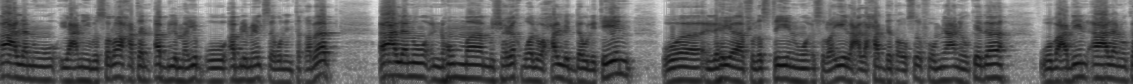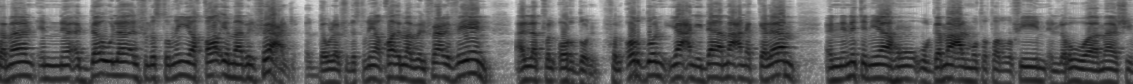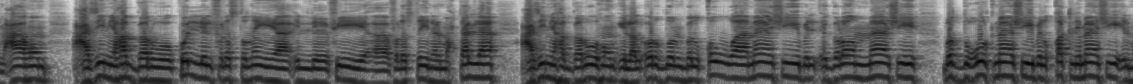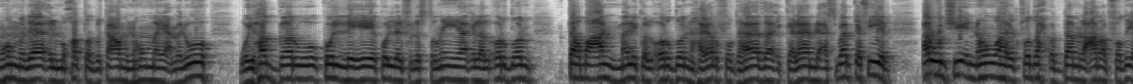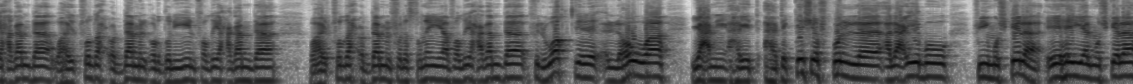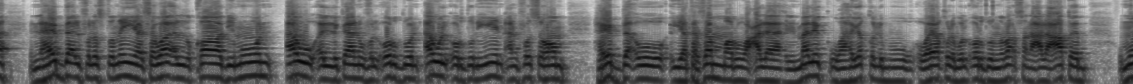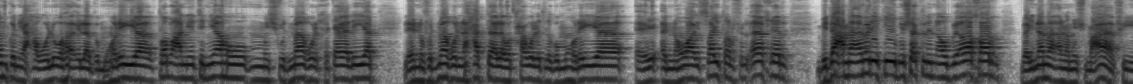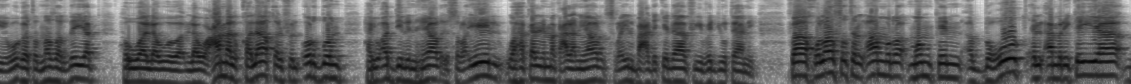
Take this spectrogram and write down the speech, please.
أعلنوا يعني بصراحة قبل ما يبقوا قبل ما يكسبوا الانتخابات أعلنوا إن هم مش هيقبلوا حل الدولتين واللي هي فلسطين وإسرائيل على حد توصيفهم يعني وكده. وبعدين أعلنوا كمان إن الدولة الفلسطينية قائمة بالفعل. الدولة الفلسطينية قائمة بالفعل فين؟ قال لك في الأردن. في الأردن يعني ده معنى الكلام إن نتنياهو والجماعة المتطرفين اللي هو ماشي معاهم عايزين يهجروا كل الفلسطينية اللي في فلسطين المحتلة عايزين يهجروهم إلى الأردن بالقوة ماشي بالإجرام ماشي بالضغوط ماشي بالقتل ماشي. المهم ده المخطط بتاعهم إن هم يعملوه ويهجروا كل إيه كل الفلسطينية إلى الأردن. طبعا ملك الأردن هيرفض هذا الكلام لأسباب كثير. أول شيء إن هو هيتفضح قدام العرب فضيحة جامدة وهيتفضح قدام الأردنيين فضيحة جامدة وهيتفضح قدام الفلسطينية فضيحة جامدة. في الوقت اللي هو يعني هتكشف كل ألاعيبه في مشكلة. إيه هي المشكلة؟ إن هيبدأ الفلسطينية سواء القادمون أو اللي كانوا في الأردن أو الأردنيين أنفسهم هيبدأوا يتذمروا على الملك وهيقلبوا ويقلبوا الأردن رأسا على عقب وممكن يحولوها إلى جمهورية. طبعا نتنياهو مش في دماغه الحكاية ديت لأنه في دماغه إن حتى لو اتحولت لجمهورية إن هو يسيطر في الآخر بدعم أمريكي بشكل أو بآخر. بينما أنا مش معاه في وجهة النظر ديت. هو لو لو عمل قلاقل في الأردن هيؤدي لانهيار إسرائيل وهكلمك على انهيار إسرائيل بعد كده في فيديو تاني. فخلاصة الأمر ممكن الضغوط الأمريكية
